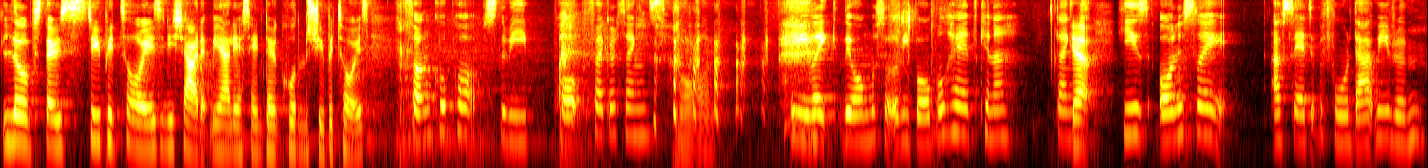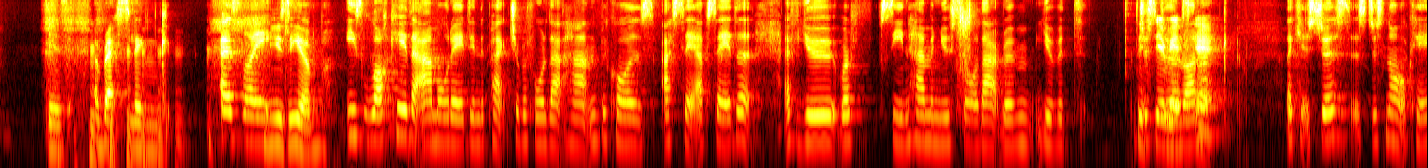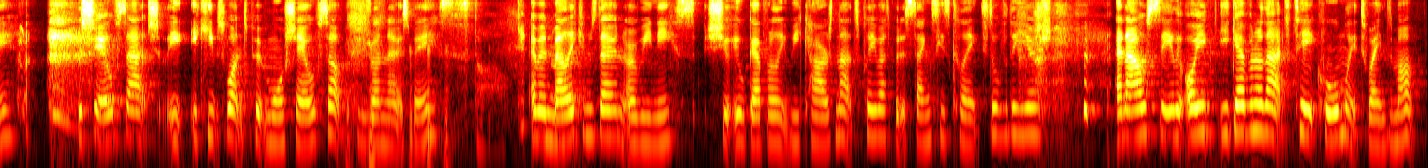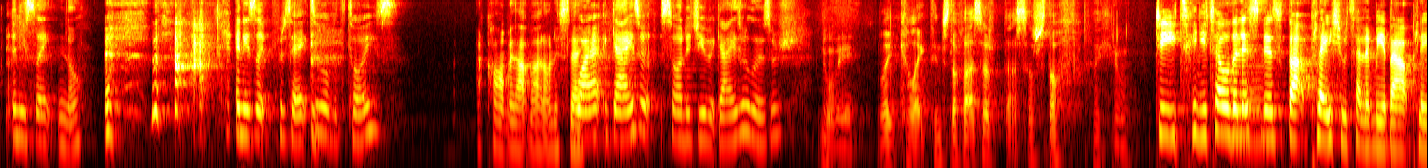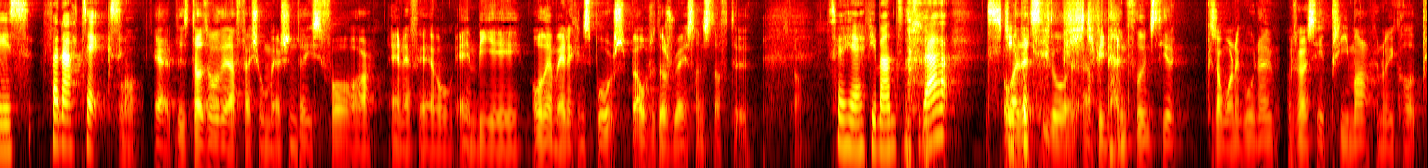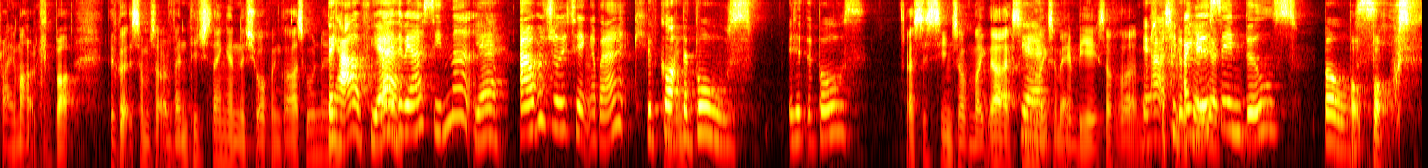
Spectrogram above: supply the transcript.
loves those stupid toys. And he shouted at me earlier saying, "Don't call them stupid toys." Funko Pops, the wee pop figure things. Oh, The like the almost sort of wee bobblehead kind of things. Yeah. He's honestly, I've said it before. That wee room Is a wrestling is like museum. he's lucky that I'm already in the picture before that happened because I say I've said it. If you were seeing him and you saw that room, you would The just do a serious runner. ick. Like it's just, it's just not okay. The shelves actually, he keeps wanting to put more shelves up because he's running out of space. Stop. And when Millie comes down, our wee niece, she, he'll give her like wee cars and that to play with, but it's things he's collected over the years. and I'll say, like, oh, you, you giving her that to take home, like to wind him up? And he's like, no. And he's like protective over the toys. I can't with that man, honestly. Why guys are sorry, do you but guys are losers. No way. Like collecting stuff. That's our that's our stuff. Like, you know. Gee, can you tell the listeners that place you were telling me about, please? Fanatics. Well, yeah, this does all the official merchandise for NFL, NBA, all the American sports, but also does wrestling stuff too. So. So yeah, if your man's into that, Oh, I stupid. did see though. I've been influenced here because I want to go now. I was going to say Primark, I know you call it Primark, but they've got some sort of vintage thing in the shop in Glasgow now. They have, yeah. By the way, I've seen that. Yeah. I was really taken aback. They've got the balls. Is it the balls? I've just seen something like that. I've seen Yeah. like some NBA stuff like that. It Must actually be Are looks cool. you good. saying bulls? Balls. Bo- balls.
